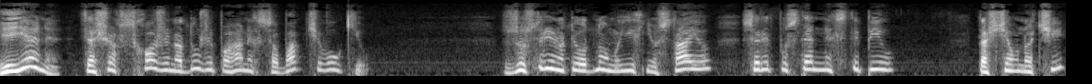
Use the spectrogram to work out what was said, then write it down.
Гієни це щось схоже на дуже поганих собак чи вовків. Зустрінути одному їхню стаю серед пустенних степів, та ще вночі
